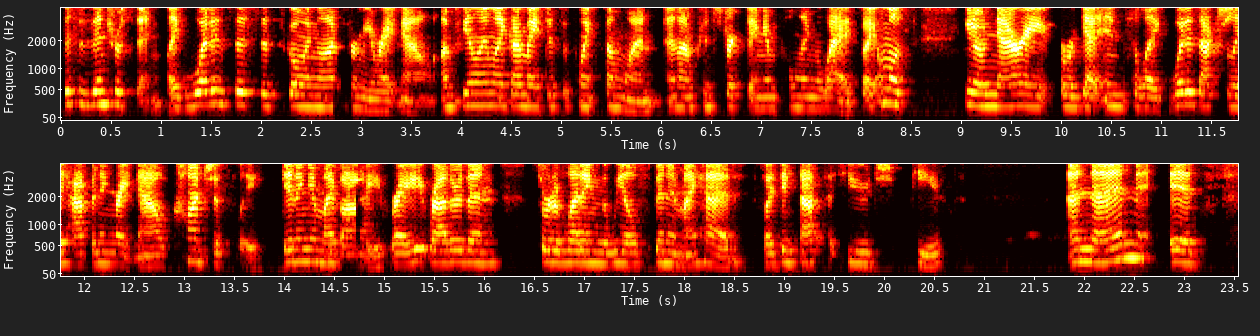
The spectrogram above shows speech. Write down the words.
This is interesting. Like what is this that's going on for me right now? I'm feeling like i might disappoint someone and i'm constricting and pulling away. So i almost you know narrate or get into like what is actually happening right now consciously getting in my body right? Rather than sort of letting the wheels spin in my head. So i think that's a huge piece. And then it's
